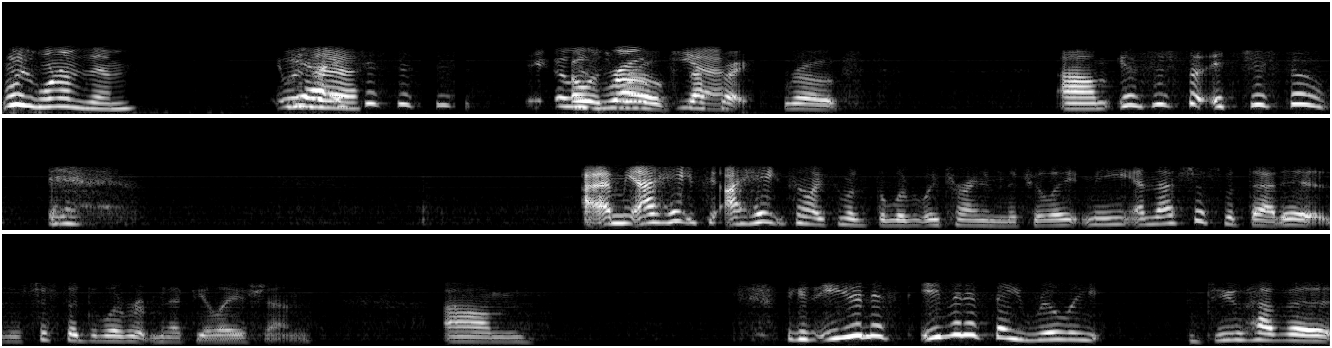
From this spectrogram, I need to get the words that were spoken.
It was one of them. It was yeah, a, it's just it's just it oh, was Ropes. Yeah. That's right, Ropes. Um, it's just so, it's just so. I mean, I hate I hate feeling like someone's deliberately trying to manipulate me, and that's just what that is. It's just a deliberate manipulation. Um, because even if even if they really do have a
